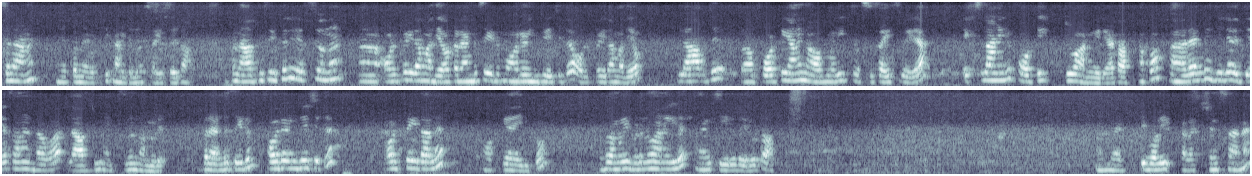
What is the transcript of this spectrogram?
എക്സലാണ് ഞാനിപ്പോൾ നിരത്തി കാണിക്കുന്ന സൈസ് കേട്ടോ അപ്പോൾ ലാർജ് സൈസിൽ ജസ്റ്റ് ഒന്ന് ഓൾട്ടർ ചെയ്താൽ മതിയാവും രണ്ട് സൈഡും ഓരോ ഇഞ്ച് വെച്ചിട്ട് ഓൾട്ടർ ചെയ്താൽ മതിയോ ലാർജ് ഫോർട്ടി ആണ് നോർമലി ചെസ്റ്റ് സൈസ് വരിക. എക്സൽ ആണെങ്കിൽ ഫോർട്ടി ടു ആണ് വരിക കേട്ടോ അപ്പോൾ രണ്ട് ഇഞ്ചിന്റെ വ്യത്യാസമാണ് ഉണ്ടാവുക. ലാർജും എക്സലും തമ്മിൽ അപ്പോൾ രണ്ട് സൈഡും ഓരോ ഇഞ്ച് വെച്ചിട്ട് ഓൾട്ടർ ചെയ്താൽ ഓക്കെ ആയിരിക്കും. അപ്പോൾ നമ്മൾ ഇവിടുന്ന് വേണമെങ്കിൽ ഞാൻ ചെയ്ത് തരും കേട്ടോ അടിപൊളി കളക്ഷൻസ് ആണ്.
